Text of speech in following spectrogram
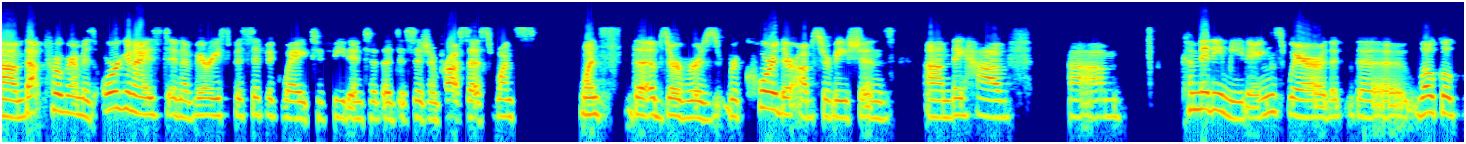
um, that program is organized in a very specific way to feed into the decision process. Once once the observers record their observations, um, they have um, committee meetings where the, the local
